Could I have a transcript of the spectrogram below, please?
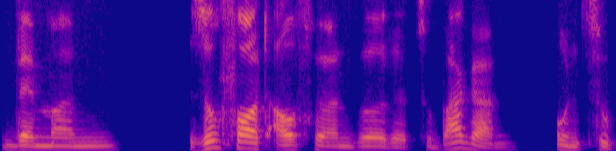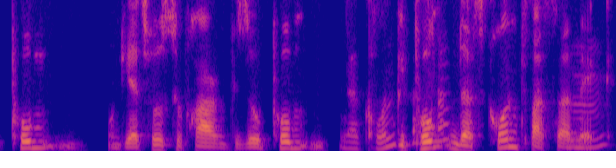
wenn man sofort aufhören würde zu baggern und zu pumpen, und jetzt wirst du fragen, wieso pumpen? Na, Die pumpen das Grundwasser Mhm. weg.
